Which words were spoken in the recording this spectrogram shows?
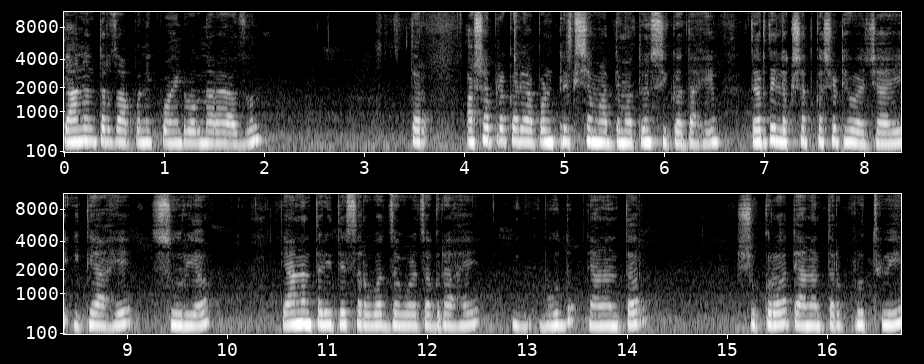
त्यानंतरचा आपण एक पॉईंट बघणार आहे अजून. तर अशा प्रकारे आपण ट्रिक्सच्या माध्यमातून शिकत आहे. तर ते लक्षात कसे ठेवायचे आहे? इथे आहे सूर्य त्यानंतर इथे सर्वात जवळचा ग्रह आहे बुध त्यानंतर शुक्र त्यानंतर पृथ्वी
